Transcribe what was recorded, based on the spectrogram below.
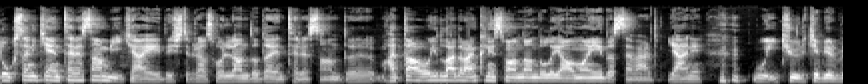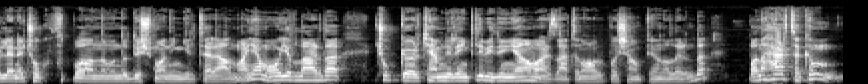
92 enteresan bir hikayeydi. İşte biraz Hollanda da enteresandı. Hatta o yıllarda ben Klinsmann'dan dolayı Almanya'yı da severdim. Yani bu iki ülke birbirlerine çok futbol anlamında düşman İngiltere, Almanya ama o yıllarda çok görkemli, renkli bir dünya var zaten Avrupa şampiyonalarında. Bana her takım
